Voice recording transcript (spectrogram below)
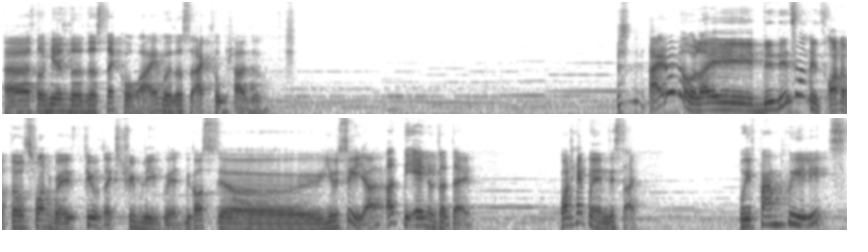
Uh, so here's the, the Snecko Eye versus Ectoplasm. I don't know, like this one is one of those one where it feels extremely weird because uh, you see, yeah, at the end of the day, what happened in this time? We farmed two elites,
